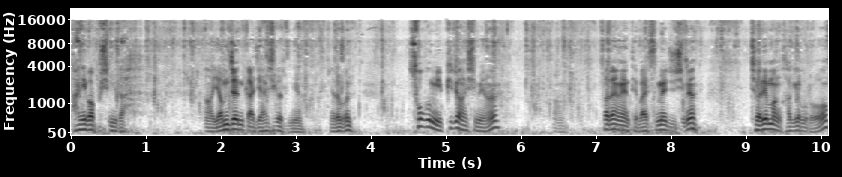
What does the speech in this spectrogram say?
많이 바쁘십니다. 어, 염전까지 하시거든요. 여러분 소금이 필요하시면 어, 사장님한테 말씀해 주시면 저렴한 가격으로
